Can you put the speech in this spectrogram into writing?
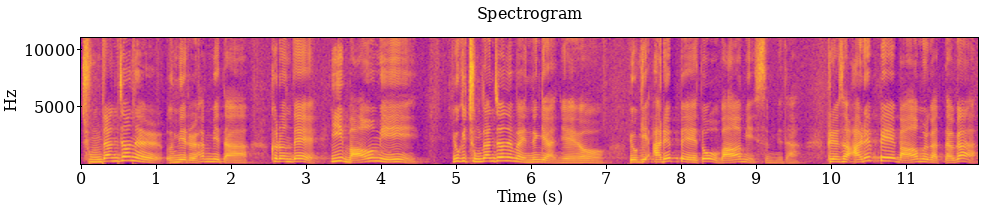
중단전을 의미를 합니다. 그런데 이 마음이 여기 중단전에만 있는 게 아니에요. 여기 아랫배에도 마음이 있습니다. 그래서 아랫배의 마음을 갖다가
